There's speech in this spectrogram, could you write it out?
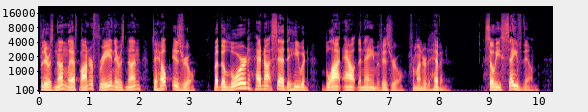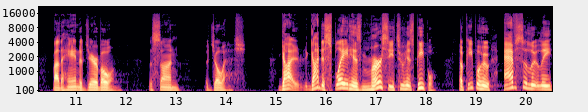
for there was none left, bond or free, and there was none to help Israel. But the Lord had not said that he would blot out the name of Israel from under the heaven. So he saved them by the hand of Jeroboam, the son of Joash. God, God displayed his mercy to his people, a people who absolutely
